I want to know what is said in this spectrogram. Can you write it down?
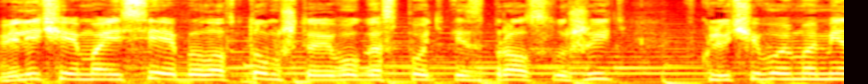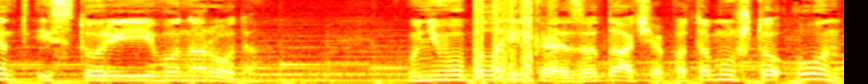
Величие Моисея было в том, что его Господь избрал служить в ключевой момент истории его народа. У него была великая задача, потому что он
